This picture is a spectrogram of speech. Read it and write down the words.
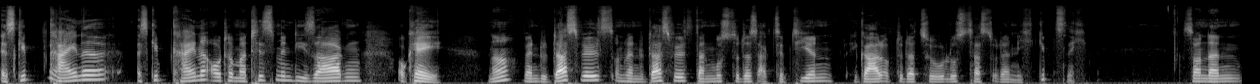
Es gibt ja. keine, es gibt keine Automatismen, die sagen, okay, ne, wenn du das willst und wenn du das willst, dann musst du das akzeptieren, egal ob du dazu Lust hast oder nicht. Gibt's nicht. Sondern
